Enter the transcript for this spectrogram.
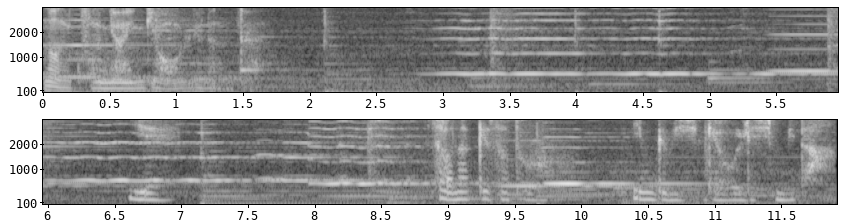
넌궁녀인게 어울리는데. 예. 전하께서도 임금이신께 어울리십니다.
